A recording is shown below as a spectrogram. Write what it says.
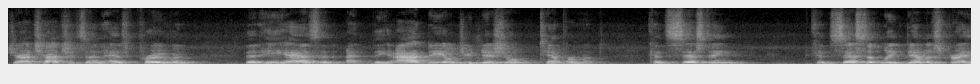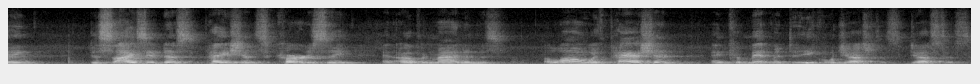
Judge Hutchinson has proven that he has an, the ideal judicial temperament, consisting, consistently demonstrating decisiveness, patience, courtesy, and open-mindedness, along with passion and commitment to equal justice, justice.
